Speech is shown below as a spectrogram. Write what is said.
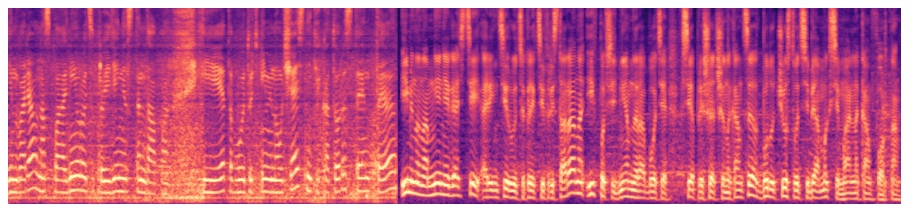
января у нас планируется проведение стендапа. И это будут именно участники, которые с ТНТ. Именно на мнение гостей ориентируется коллектив ресторана и в повседневной работе. Все пришедшие на концерт будут чувствовать себя максимально комфортно.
